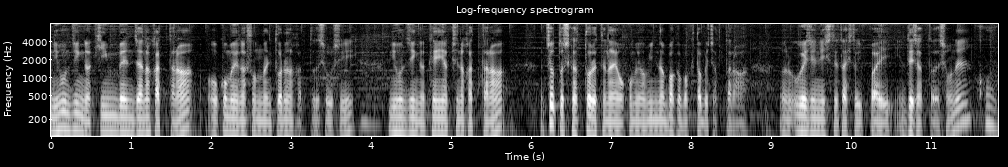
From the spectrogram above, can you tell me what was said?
日本人が勤勉じゃなかったらお米がそんなに取れなかったでしょうし、うん、日本人が倹約しなかったらちょっとしか取れてないお米をみんなバクバク食べちゃったら飢え死にしてた人いっぱい出ちゃったでしょうね。うん、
